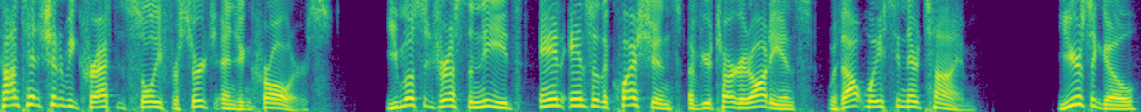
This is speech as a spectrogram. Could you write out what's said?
Content shouldn't be crafted solely for search engine crawlers. You must address the needs and answer the questions of your target audience without wasting their time. Years ago,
